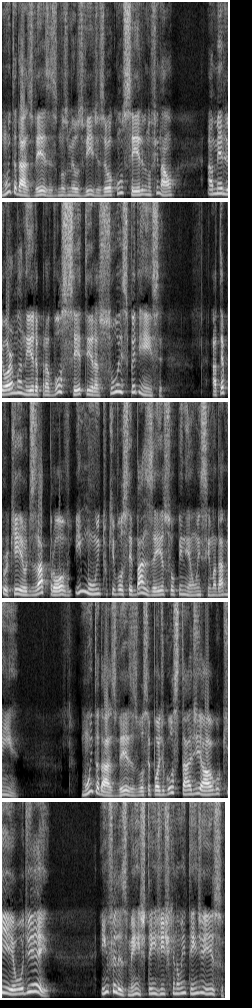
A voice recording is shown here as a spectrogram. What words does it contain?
Muitas das vezes nos meus vídeos eu aconselho no final a melhor maneira para você ter a sua experiência. Até porque eu desaprovo e muito que você baseie a sua opinião em cima da minha. Muitas das vezes você pode gostar de algo que eu odiei. Infelizmente, tem gente que não entende isso,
